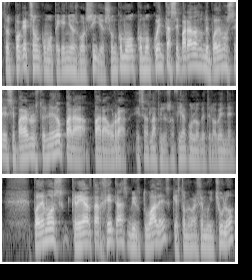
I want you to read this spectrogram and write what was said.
Estos pockets son como pequeños bolsillos, son como, como cuentas separadas donde podemos eh, separar nuestro dinero para, para, ahorrar. Esa es la filosofía con lo que te lo venden. Podemos crear tarjetas virtuales, que esto me parece muy chulo,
